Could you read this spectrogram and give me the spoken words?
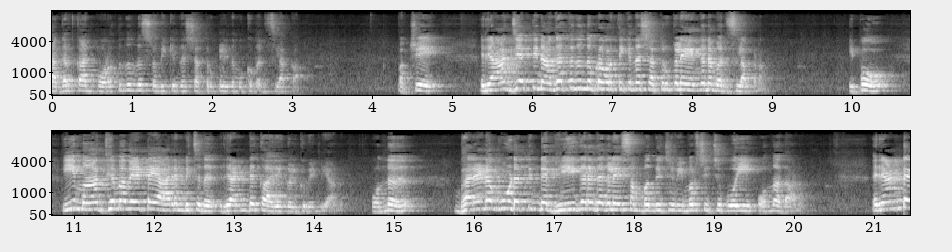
തകർക്കാൻ പുറത്തുനിന്ന് ശ്രമിക്കുന്ന ശത്രുക്കളെ നമുക്ക് മനസ്സിലാക്കാം. പക്ഷേ രാജ്യത്തിനകത്ത് നിന്ന് പ്രവർത്തിക്കുന്ന ശത്രുക്കളെ എങ്ങനെ മനസ്സിലാക്കണം? ഇപ്പോ ഈ മാധ്യമവേട്ട ആരംഭിച്ചത് രണ്ട് കാര്യങ്ങൾക്ക് വേണ്ടിയാണ്. ഒന്ന് ഭരണകൂടത്തിന്റെ ഭീകരതകളെ സംബന്ധിച്ച് വിമർശിച്ചു പോയി ഒന്നതാണ്. രണ്ട്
